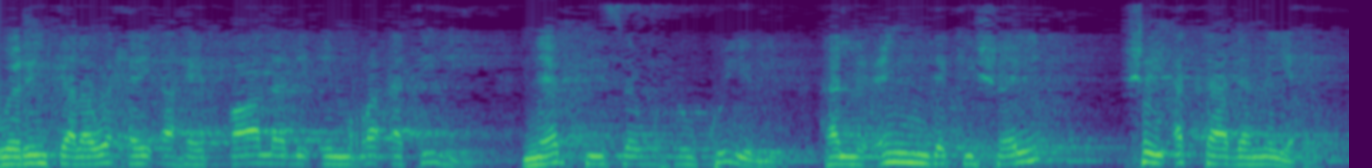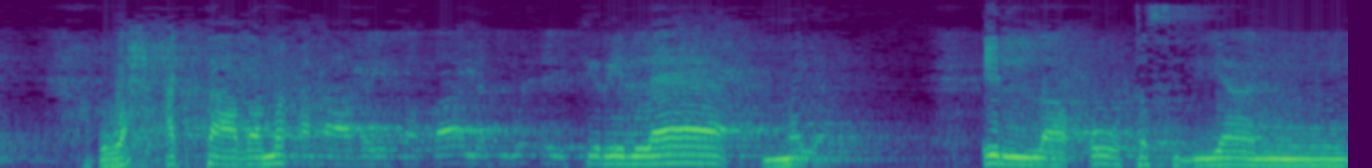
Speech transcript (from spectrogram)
werin kale waxay ahayd qaala liimra'atihi. Naagtiisa wuxuu ku yidhi hal cindaki shay? Shay agtaada ma yahay. Wax agtaada ma ahaaday faqaalat waxay tidhi laa maya ilaa quuta sibyaanii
